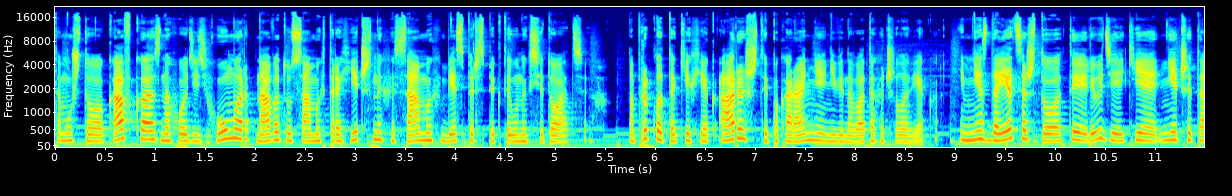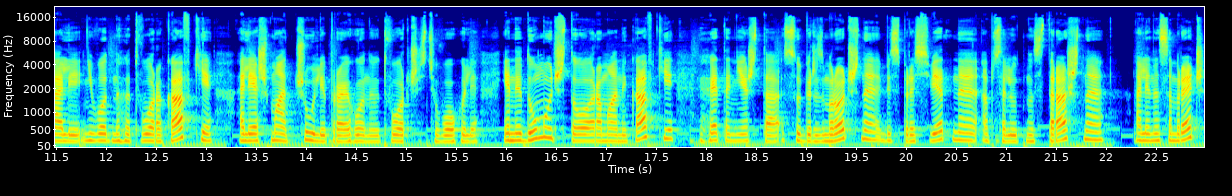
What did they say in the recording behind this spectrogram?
Таму што кафка знаходзіць гумар нават у самых трагічных і самых бесперспектыўных сітуацыях напрыклад таких як арышт і пакаранне невінаватага чалавека і мне здаецца што тыя людзі якія не чыталі ніводнага твора кафкі але шмат чулі пра ягоную творчасць увогуле яны думаюць што раманы кафкі гэта нешта суперзмрочнае беспрасветнае абсалютна страшнае. Але насамрэч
